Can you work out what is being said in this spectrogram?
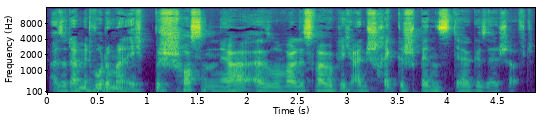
Also damit wurde man echt beschossen, ja, also weil es war wirklich ein Schreckgespenst der Gesellschaft.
